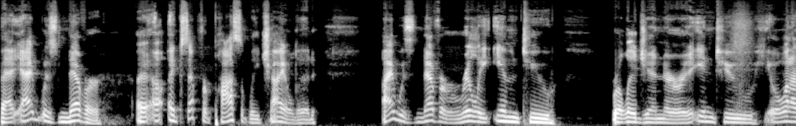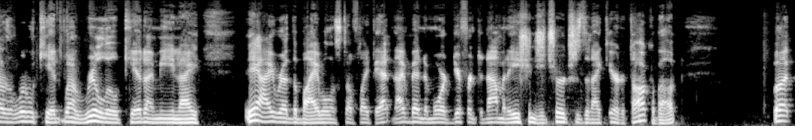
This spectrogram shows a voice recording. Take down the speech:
that I was never, uh, uh, except for possibly childhood, I was never really into religion or into you know, when I was a little kid. When I was a real little kid, I mean, I yeah, I read the Bible and stuff like that, and I've been to more different denominations and churches than I care to talk about. But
